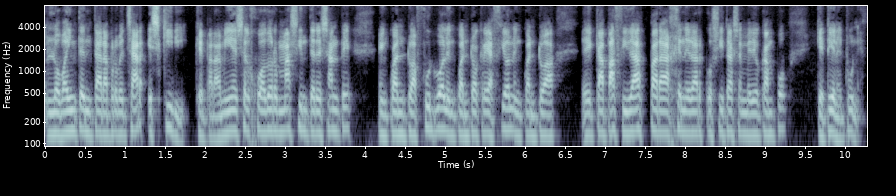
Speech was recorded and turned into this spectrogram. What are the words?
lo va a intentar aprovechar Skiri, que para mí es el jugador más interesante en cuanto a fútbol, en cuanto a creación, en cuanto a eh, capacidad para generar cositas en medio campo que tiene Túnez.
